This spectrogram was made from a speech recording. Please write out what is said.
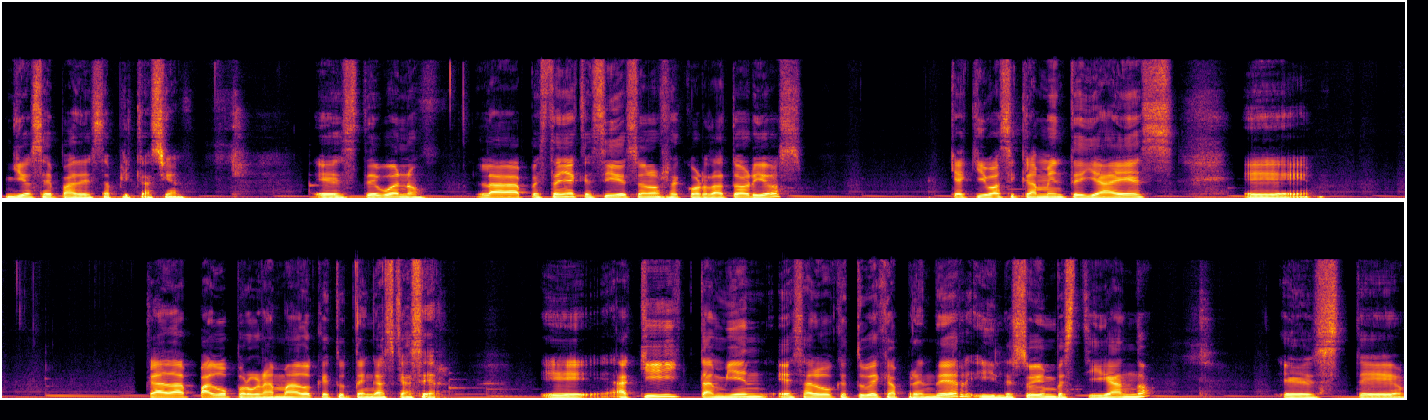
yo sepa de esta aplicación. Este, bueno, la pestaña que sigue son los recordatorios. Que aquí básicamente ya es eh, cada pago programado que tú tengas que hacer. Eh, aquí también es algo que tuve que aprender y le estoy investigando. Este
